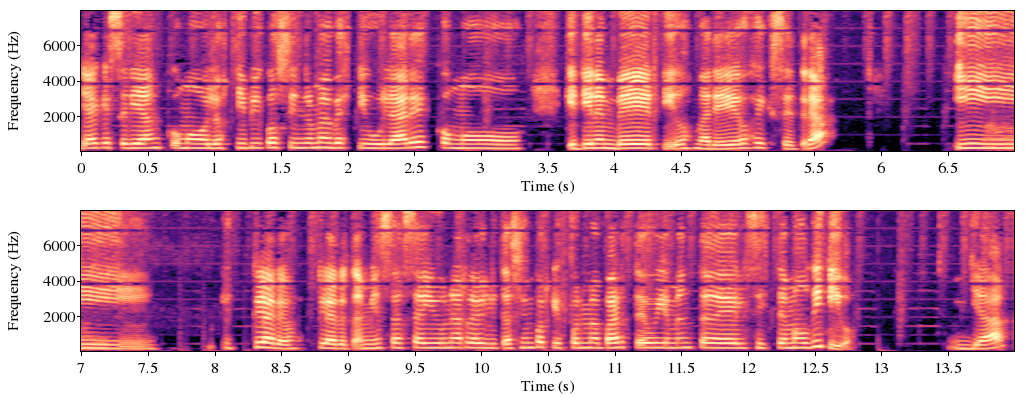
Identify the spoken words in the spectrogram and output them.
ya que serían como los típicos síndromes vestibulares, como que tienen vértigos, mareos, etc. Y, claro, claro, también se hace ahí una rehabilitación porque forma parte obviamente del sistema auditivo, ¿ya?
